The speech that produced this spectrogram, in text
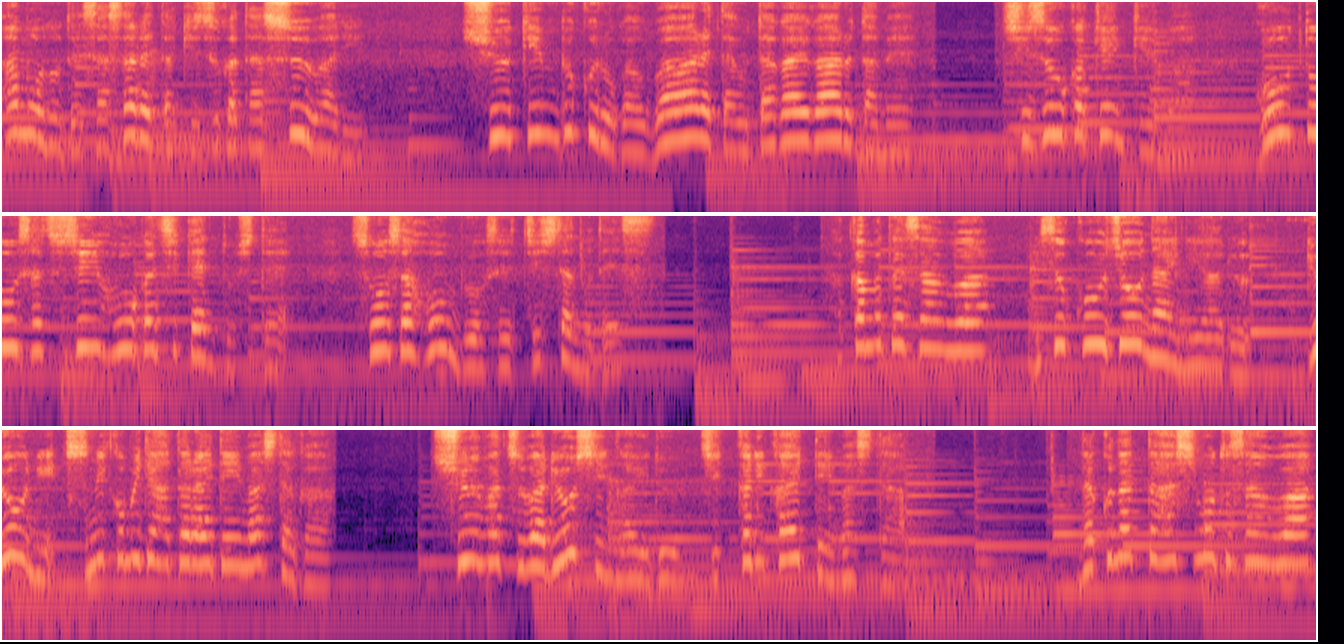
刃物で刺された傷が多数あり集金袋が奪われた疑いがあるため静岡県警は強盗殺人放火事件として捜査本部を設置したのです。袴田さんは味噌工場内にある寮に住み込みで働いていましたが週末は両親がいる実家に帰っていました。亡くなった橋本さんは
